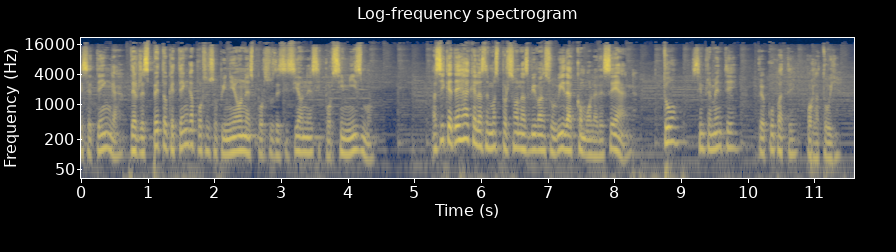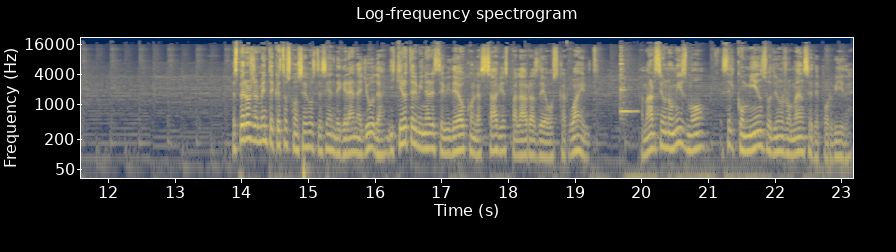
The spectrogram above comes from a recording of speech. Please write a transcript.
que se tenga, del respeto que tenga por sus opiniones, por sus decisiones y por sí mismo. Así que deja que las demás personas vivan su vida como la desean. Tú simplemente preocúpate por la tuya. Espero realmente que estos consejos te sean de gran ayuda y quiero terminar este video con las sabias palabras de Oscar Wilde. Amarse a uno mismo es el comienzo de un romance de por vida.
